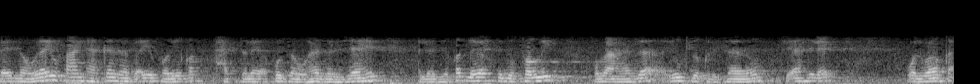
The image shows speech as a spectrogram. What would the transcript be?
فإنه لا يفعل هكذا بأي طريقة حتى لا يأخذه هذا الجاهل الذي قد لا يحسن يصلي ومع هذا يطلق لسانه في أهل العلم. والواقع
